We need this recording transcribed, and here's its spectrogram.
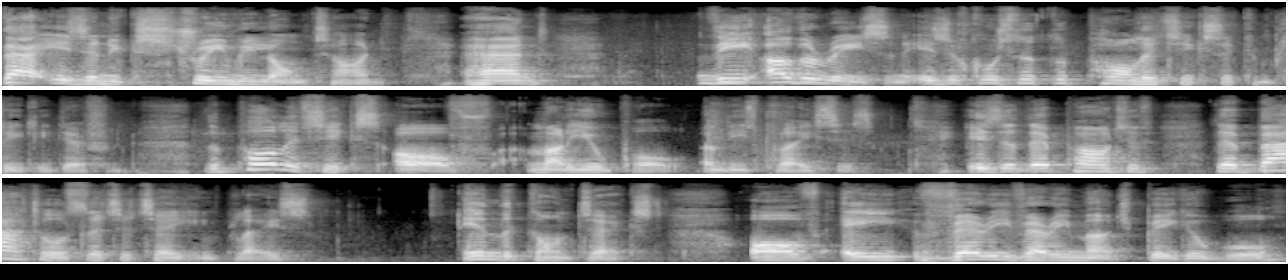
That is an extremely long time. And the other reason is, of course, that the politics are completely different. The politics of Mariupol and these places is that they're part of, they're battles that are taking place in the context of a very, very much bigger war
